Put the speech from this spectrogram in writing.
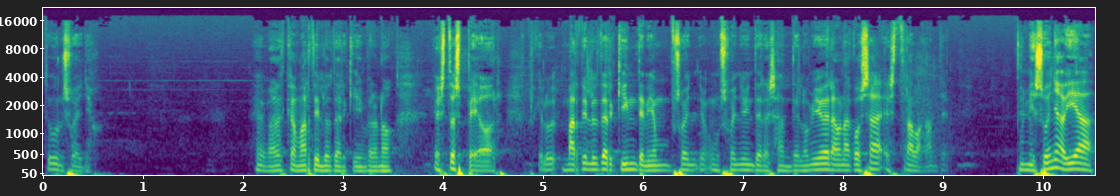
tuve un sueño. Me parezca Martin Luther King, pero no. Esto es peor. Martin Luther King tenía un sueño, interesante. Lo mío era una cosa extravagante. En mi sueño había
